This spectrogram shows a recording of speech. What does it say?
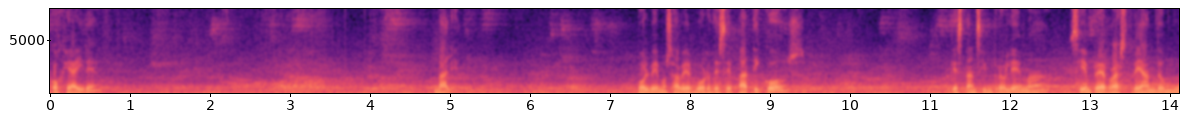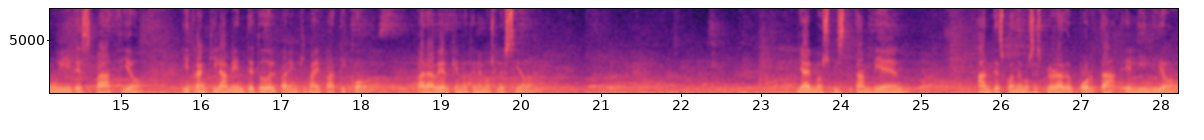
Coge aire. Vale. Volvemos a ver bordes hepáticos que están sin problema, siempre rastreando muy despacio y tranquilamente todo el parénquima hepático para ver que no tenemos lesión. Ya hemos visto también antes cuando hemos explorado Porta el ilio,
